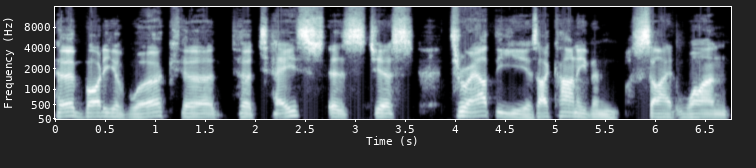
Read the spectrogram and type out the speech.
her body of work, her her taste is just throughout the years. I can't even cite one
